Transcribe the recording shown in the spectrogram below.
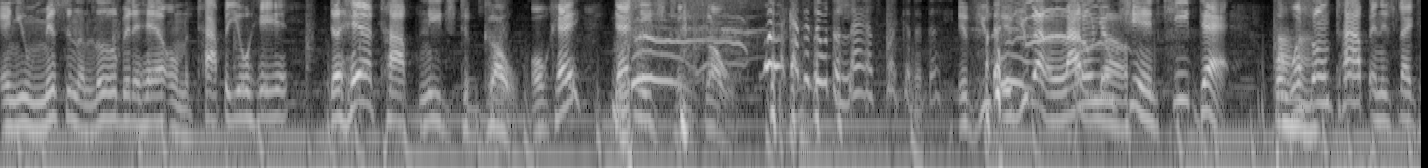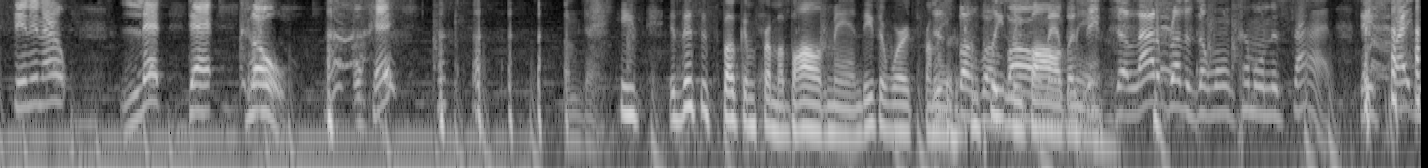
and you missing a little bit of hair on the top of your head, the hair top needs to go. Okay, that needs to go. What got to do with the last break of the day? If you if you got a lot on your chin, keep that. But what's Uh-huh. on top and it's like thinning out, let that go. Okay? I'm done. He's this is spoken from a bald man. These are words from This a spoke for a completely bald, bald, man. But man. see, a lot of brothers don't want to come on this side. They fighting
